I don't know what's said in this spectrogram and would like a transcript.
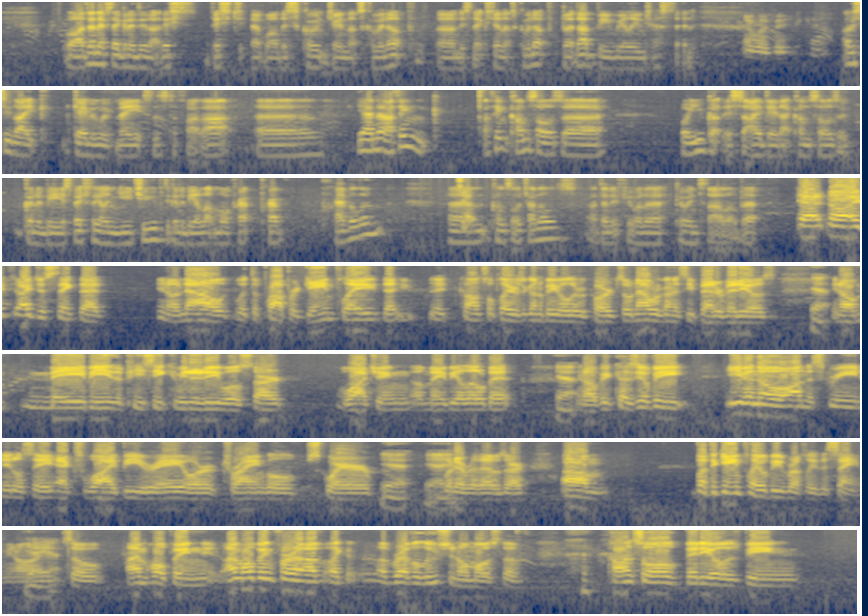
Well, I don't know if they're going to do that this this uh, well this current gen that's coming up, um, this next gen that's coming up, but that'd be really interesting. It would be. Yeah. Obviously, like gaming with mates and stuff like that. Um yeah, no, I think I think consoles are. Well, you've got this idea that consoles are going to be, especially on YouTube, they're going to be a lot more pre- pre- prevalent. Um, Yep. Console channels. I don't know if you want to go into that a little bit. Yeah, no, I, I just think that you know now with the proper gameplay that, you, that console players are going to be able to record, so now we're going to see better videos. Yeah. You know, maybe the PC community will start watching uh, maybe a little bit. Yeah. You know, because you'll be even though on the screen it'll say X, Y, B, or A, or triangle, square, Yeah. Yeah. whatever those are. Um, but the gameplay will be roughly the same, you know. Yeah, yeah. So I'm hoping I'm hoping for a, like a revolution almost of console videos being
